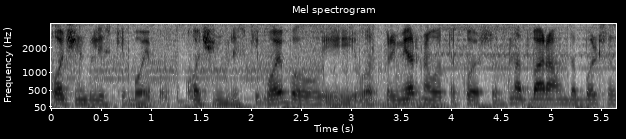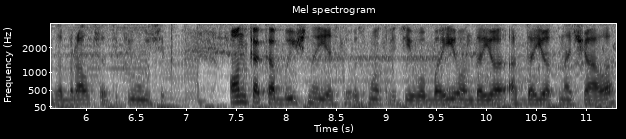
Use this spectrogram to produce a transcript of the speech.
очень близкий бой был. Очень близкий бой был. И вот примерно вот такое, что на два раунда больше забрал все-таки Усик. Он, как обычно, если вы смотрите его бои, он дает, отдает начало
